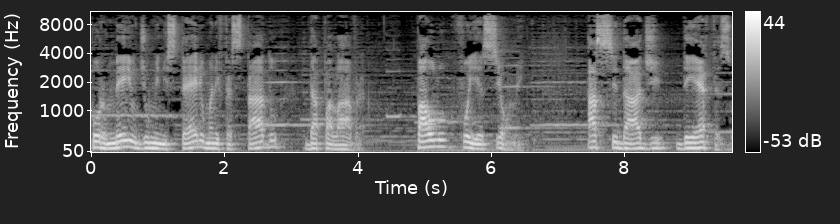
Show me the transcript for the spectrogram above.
por meio de um ministério manifestado da palavra. Paulo foi esse homem. A cidade de Éfeso.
